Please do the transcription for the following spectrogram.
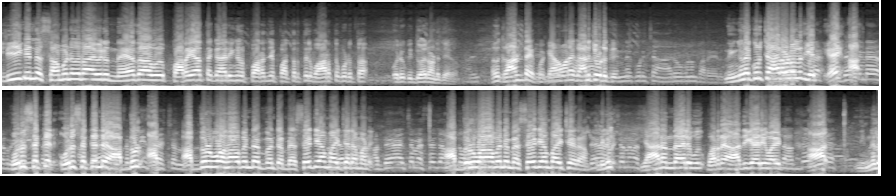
ലീഗിന്റെ സമുന്നതനായ ഒരു നേതാവ് പറയാത്ത കാര്യങ്ങൾ പറഞ്ഞ് പത്രത്തിൽ വാർത്ത കൊടുത്ത ഒരു വിദ്വാനാണ് അദ്ദേഹം അത് കാണട്ടെ ഇപ്പൊ ക്യാമറ കാണിച്ചു കൊടുക്ക്. നിങ്ങളെ കുറിച്ച് ആരോപണം ഒരു സെക്കൻഡ് ഒരു സെക്കൻഡ് അബ്ദുൾ അബ്- അബ്ദുൾ വഹാബിന്റെ മറ്റേ മെസ്സേജ് ഞാൻ വായിച്ചു തരാമാണ് അബ്ദുൾ വഹാബിന്റെ മെസ്സേജ് ഞാൻ വായിച്ചു തരാം. നിങ്ങൾ ഞാൻ എന്തായാലും വളരെ ആധികാരികമായിട്ട് ആ നിങ്ങൾ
